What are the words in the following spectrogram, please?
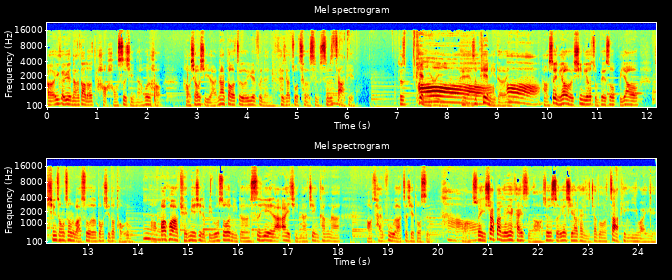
呃，一个月拿到的好好事情啊，或者好好消息啊，那到这个月份呢，你开始要做测试，是不是诈骗？就是骗你而已，哦、是骗你的而已。哦，好，所以你要有心里有准备，说不要兴冲冲的把所有的东西都投入，嗯，包括全面性的，比如说你的事业啦、爱情啊、健康啦、啊。好，财富啊，这些都是。好，所以下半个月开始啊，就是十二月七号开始叫做诈骗意外月。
